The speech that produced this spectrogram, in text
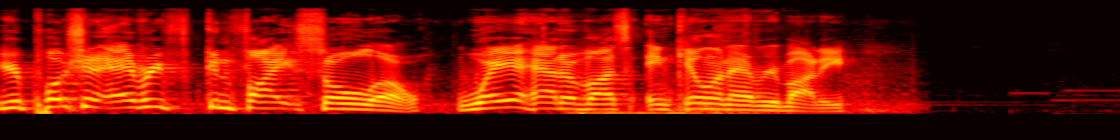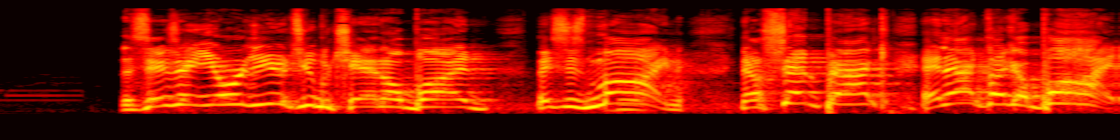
You're pushing every fucking fight solo, way ahead of us, and killing everybody. This isn't your YouTube channel, bud. This is mine. Now sit back and act like a bot.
